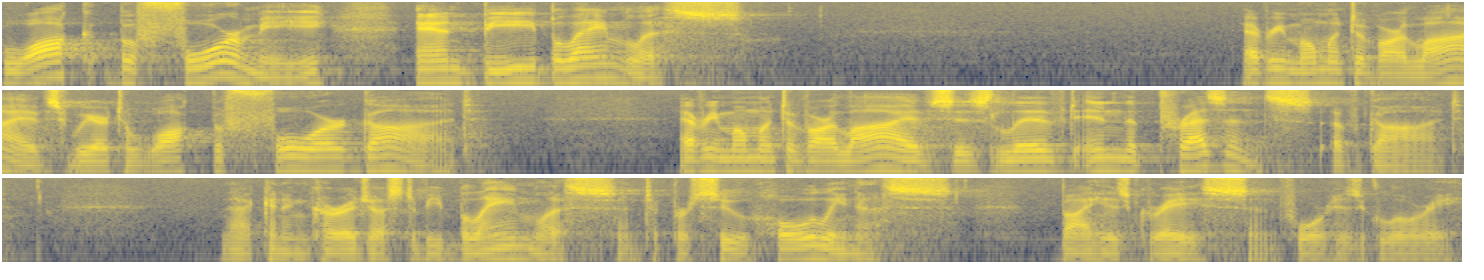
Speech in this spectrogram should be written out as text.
walk before me and be blameless." Every moment of our lives, we are to walk before God. Every moment of our lives is lived in the presence of God. That can encourage us to be blameless and to pursue holiness by His grace and for His glory.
